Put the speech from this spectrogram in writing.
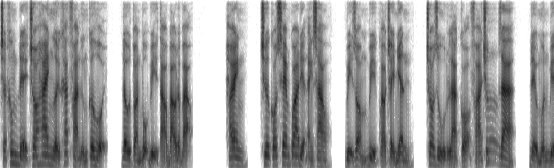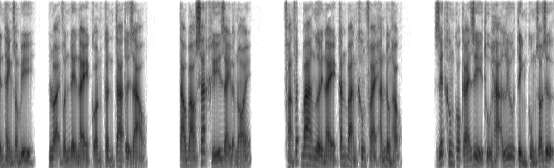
chợt không để cho hai người khác phản ứng cơ hội, đầu toàn bộ bị tào báo đập bạo. Hai anh, chưa có xem qua điện ảnh sao? Bị dòm bị quào chảy nhân, cho dù là cọ phá chút ra, đều muốn biến thành dòm bi loại vấn đề này còn cần ta tới giáo. Tào báo sát khí dày đặc nói. Phản phất ba người này căn bản không phải hắn đồng học. Giết không có cái gì thủ hạ lưu tình cùng do dự.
